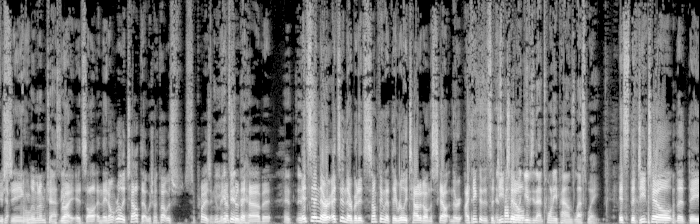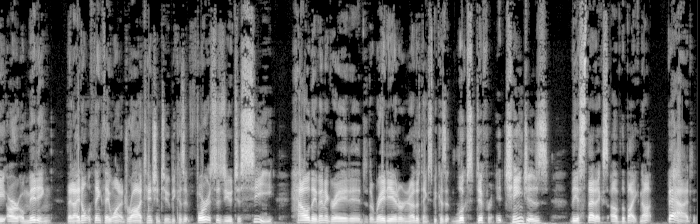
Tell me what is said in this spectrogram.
you're Yep, seeing aluminum chassis. right. It's all and they don't really tout that, which I thought was surprising. I mean, It's I'm sure in they have it. It, It's, in there. It's in there, but it's something that they really touted on the Scout, and they're. I think that it's a It's probably detail. what gives you that twenty pounds less weight. it's the detail that they are omitting that I don't think they want to draw attention to because it forces you to see how they've integrated the radiator and other things because it looks different. It changes the aesthetics of the bike. Not bad.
